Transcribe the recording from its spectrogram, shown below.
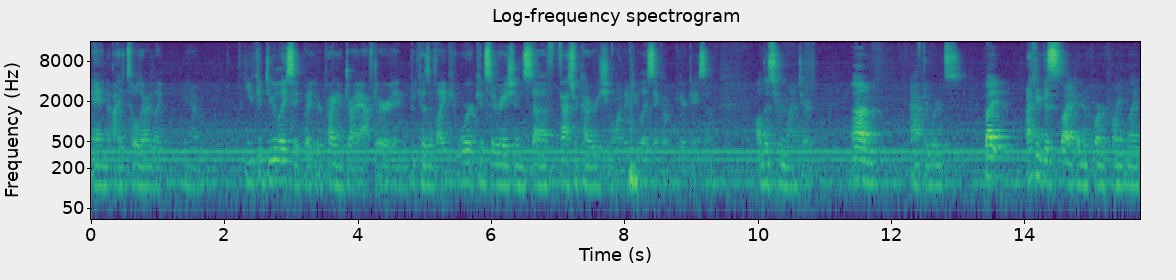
And I told her like, you know, you could do LASIK, but you're probably gonna dry after. And because of like work considerations stuff, fast recovery, she wanted to do LASIK over I'll just remind her um, afterwards. But I think this is like an important point. Like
